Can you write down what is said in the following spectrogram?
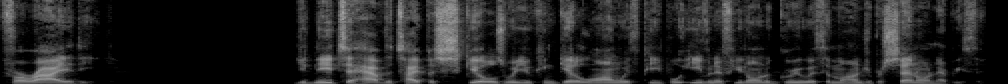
variety. You need to have the type of skills where you can get along with people, even if you don't agree with them 100% on everything.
